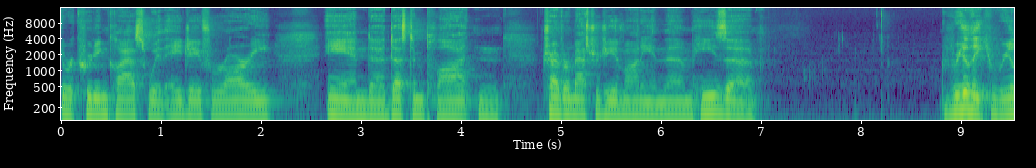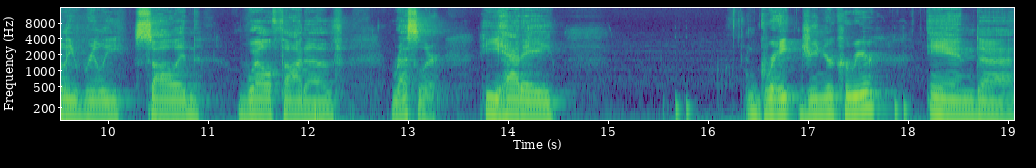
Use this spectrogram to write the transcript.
recruiting class with AJ Ferrari and uh, Dustin Plott and Trevor Mastrogiovanni and them. He's a really, really, really solid, well thought of wrestler. He had a great junior career, and uh,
